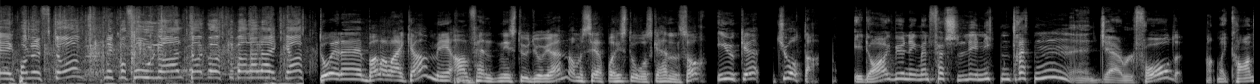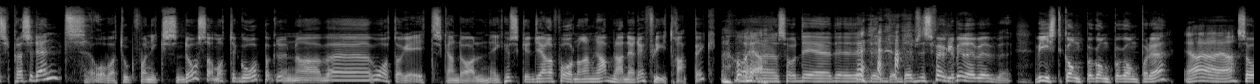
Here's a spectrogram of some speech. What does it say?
er jeg på lufta. Mikrofon og alt har gått til balalaika. Da er det Balalaika med Alf Henden i studio igjen, og vi ser på historiske hendelser i uke 28. I dag begynner jeg med en fødsel i 1913. Gerald Ford, amerikansk president, overtok for Nixon da, som måtte gå på grunn av uh, Watergate-skandalen. Jeg husker Gerald Ford når han ramla ned ei flytrapp, jeg. Oh, ja. Eh, Så det, det, det, det, det Selvfølgelig blir det vist gang på gang på gang på det, Ja, ja, ja. så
